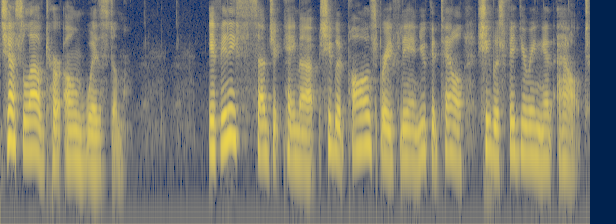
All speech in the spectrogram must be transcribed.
just loved her own wisdom. If any subject came up, she would pause briefly and you could tell she was figuring it out.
